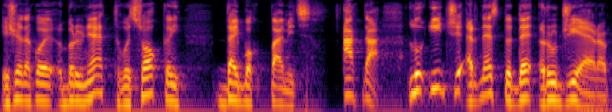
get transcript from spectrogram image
еще такой брюнет, высокий, дай бог память. Ах да, Луиджи Эрнесто де Руджиеро.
